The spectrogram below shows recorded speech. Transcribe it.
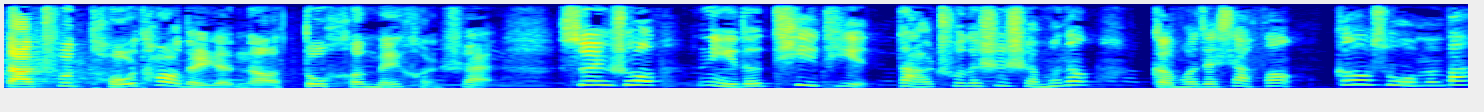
打出头套的人呢都很美很帅，所以说你的 T T 打出的是什么呢？赶快在下方告诉我们吧。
